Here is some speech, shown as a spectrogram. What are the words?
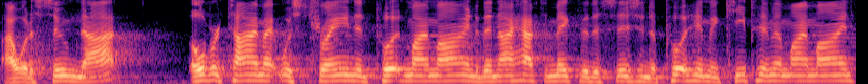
I would assume not. Over time, it was trained and put in my mind, and then I have to make the decision to put Him and keep Him in my mind.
